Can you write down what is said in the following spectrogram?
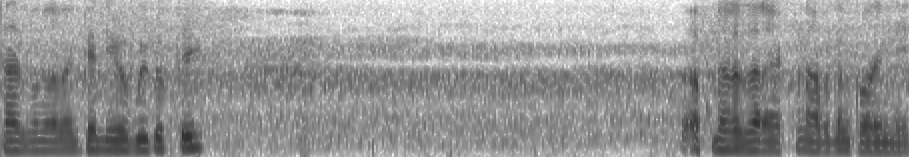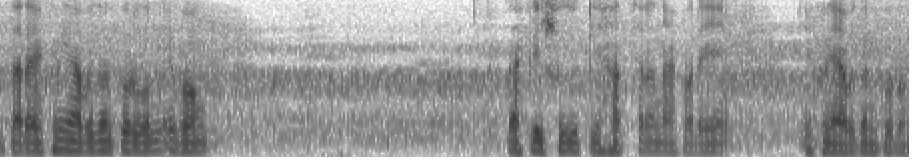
ডাচ বাংলা ব্যাংকের নিয়োগ বিজ্ঞপ্তি। আপনারা যারা এখন আবেদন করেননি, তারা এখনই আবেদন করুন এবং চাকরির সুযোগটি হাতছাড়া না করে এখনই আবেদন করুন।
